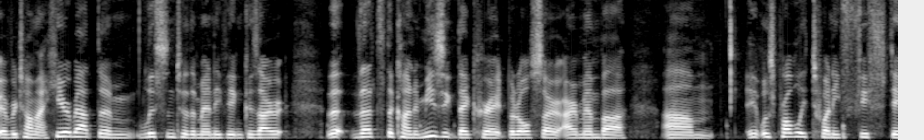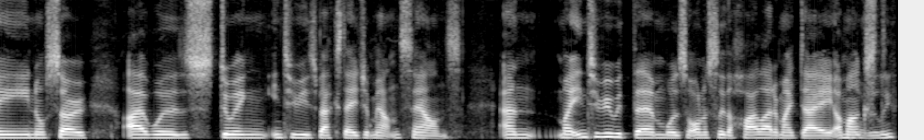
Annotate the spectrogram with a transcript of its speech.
every time i hear about them listen to them anything because i that, that's the kind of music they create but also i remember um, it was probably 2015 or so. I was doing interviews backstage at Mountain Sounds, and my interview with them was honestly the highlight of my day. Amongst really?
